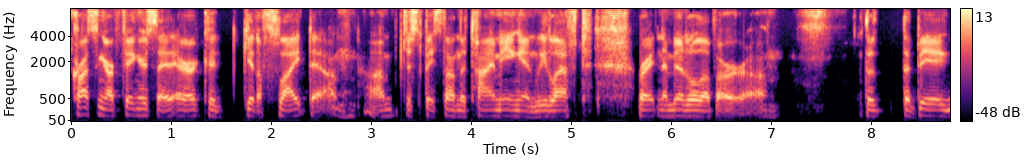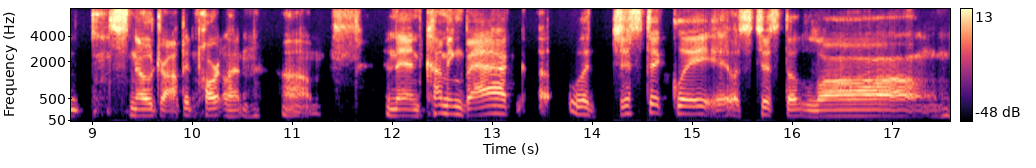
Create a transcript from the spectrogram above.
crossing our fingers that Eric could get a flight down, um, just based on the timing, and we left right in the middle of our um, the the big snowdrop in Portland. Um, and then coming back, uh, logistically, it was just a long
